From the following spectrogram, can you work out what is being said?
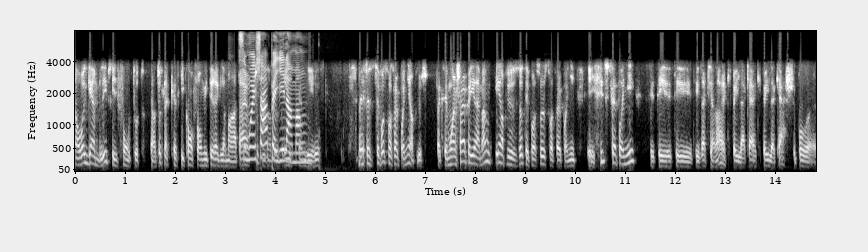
on va le gambler parce qu'ils font tout. Dans toute la ce qui est conformité réglementaire. C'est moins cher payer l'amende. Mais c'est pas si tu vas te faire pogner en plus. Fait que c'est moins cher à payer l'amende et en plus de ça, t'es pas sûr si tu vas te faire pogner. Et si tu te fais pogner, c'est tes, tes, tes, actionnaires qui payent la qui payent le cash. C'est pas, euh,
